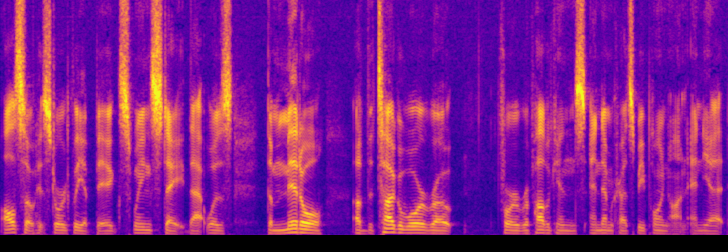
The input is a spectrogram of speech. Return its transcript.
also historically a big swing state that was the middle of the tug of war rope for Republicans and Democrats to be pulling on and yet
